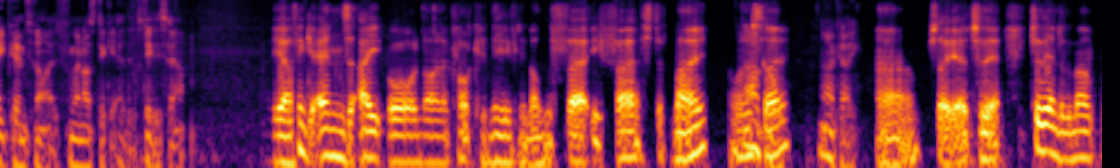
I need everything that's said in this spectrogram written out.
eight pm tonight. From when I stick it stick this out. yeah. I think it ends at eight or nine o'clock in the evening on the thirty first of May. I want to Oh, say. cool. Okay. Um, so yeah, to the to the end of the month.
